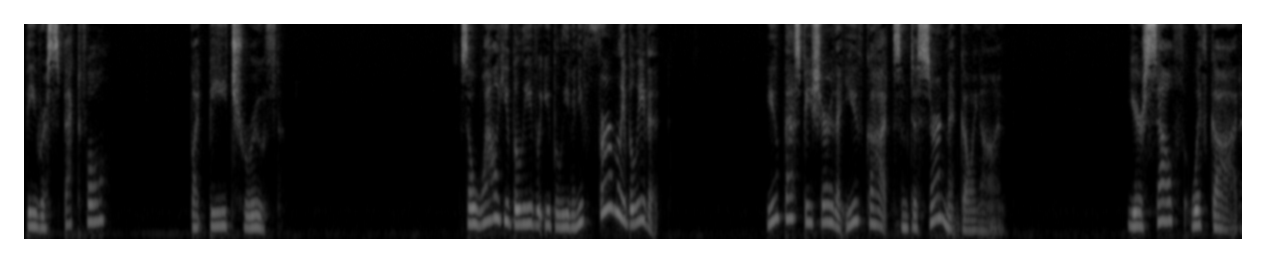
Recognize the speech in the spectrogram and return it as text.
be respectful, but be truth. So while you believe what you believe and you firmly believe it, you best be sure that you've got some discernment going on yourself with God,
